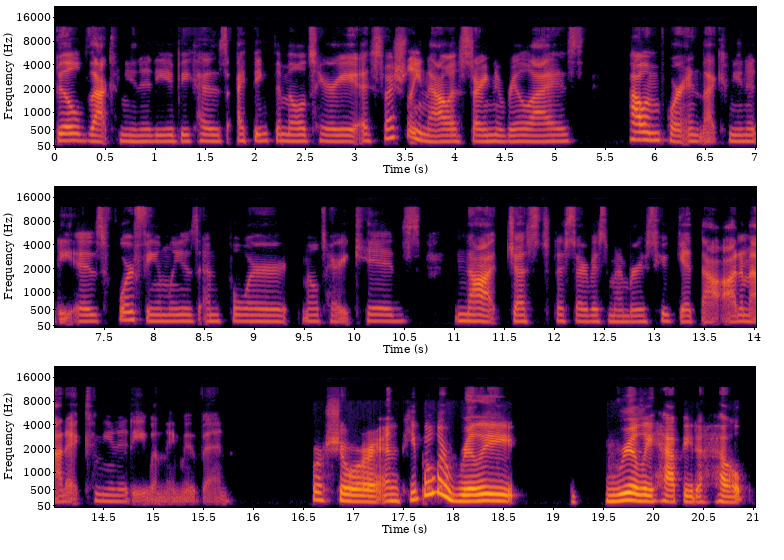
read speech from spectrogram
build that community because I think the military, especially now, is starting to realize how important that community is for families and for military kids not just the service members who get that automatic community when they move in. For sure. And people are really, really happy to help,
